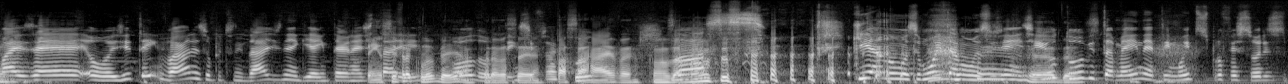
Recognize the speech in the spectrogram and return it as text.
Mas é, hoje tem várias oportunidades, né, Gui? A internet Tem tá Cifra aí. Clube aí, ó, pra você passar Clube. raiva com os Nossa. anúncios. Que anúncio, muito anúncio, gente. Meu YouTube Deus. também, né? Tem muitos professores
